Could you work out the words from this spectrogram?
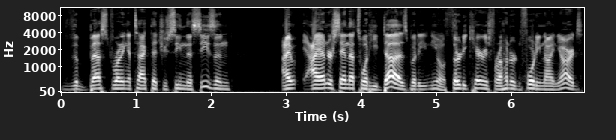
the best running attack that you've seen this season. I I understand that's what he does, but he, you know, 30 carries for 149 yards,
